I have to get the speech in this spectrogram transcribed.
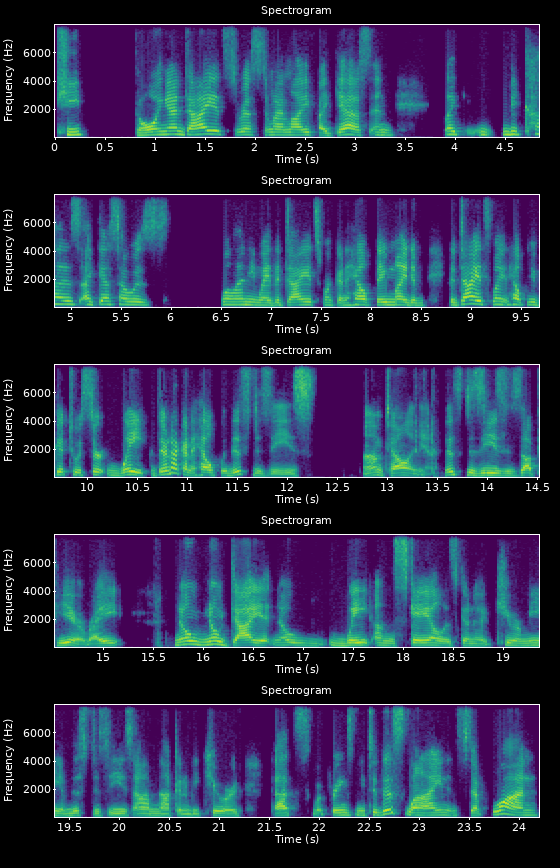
keep going on diets the rest of my life, I guess. And like, because I guess I was, well, anyway, the diets weren't going to help. They might have, the diets might help you get to a certain weight, but they're not going to help with this disease. I'm telling you, this disease is up here, right? no no diet no weight on the scale is going to cure me of this disease i'm not going to be cured that's what brings me to this line in step one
